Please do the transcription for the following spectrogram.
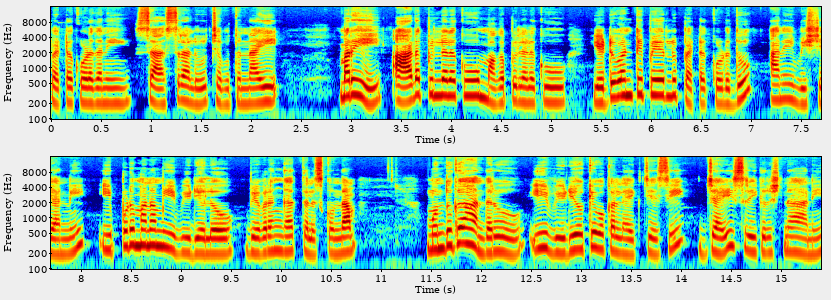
పెట్టకూడదని శాస్త్రాలు చెబుతున్నాయి. మరి ఆడపిల్లలకు మగపిల్లలకు ఎటువంటి పేర్లు పెట్టకూడదు అనే విషయాన్ని ఇప్పుడు మనం ఈ వీడియోలో వివరంగా తెలుసుకుందాం. ముందుగా అందరూ ఈ వీడియోకి ఒక లైక్ చేసి జై శ్రీకృష్ణ అని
